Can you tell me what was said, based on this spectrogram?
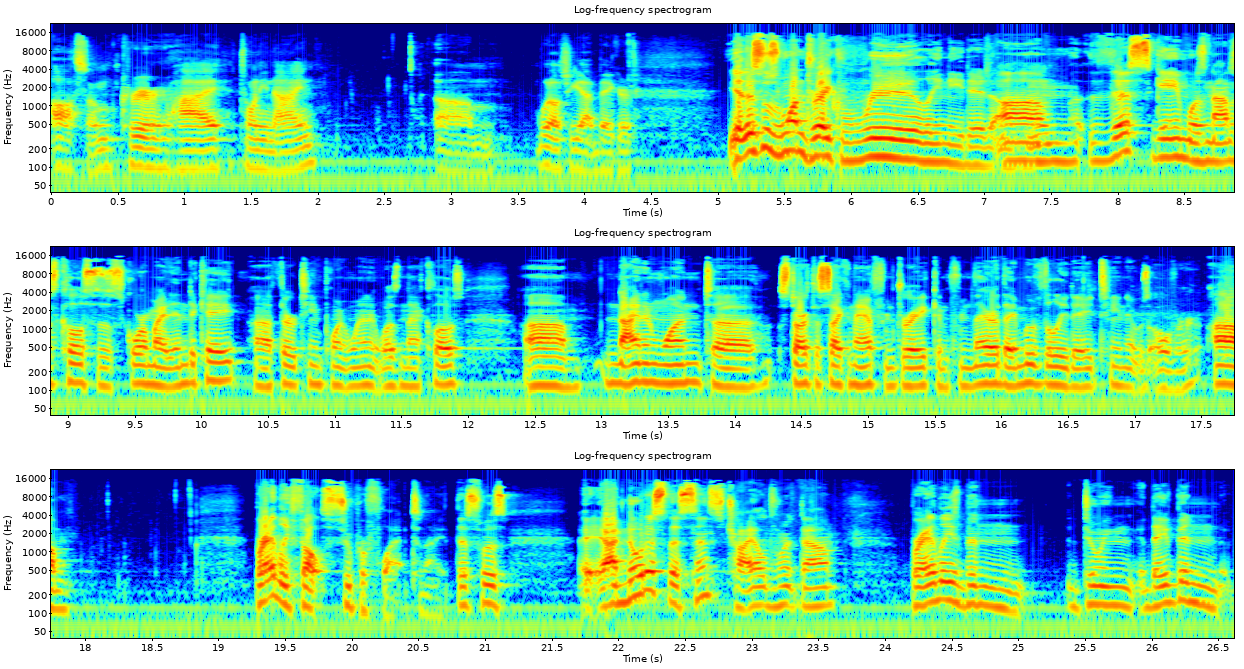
awesome, career high 29. Um, what else you got, Baker? Yeah, this was one Drake really needed. Um, this game was not as close as the score might indicate. Uh, 13 point win. It wasn't that close. Um, nine and one to start the second half from Drake, and from there they moved the lead to 18. It was over. Um, Bradley felt super flat tonight. This was. I've noticed that since Childs went down, Bradley's been doing. They've been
